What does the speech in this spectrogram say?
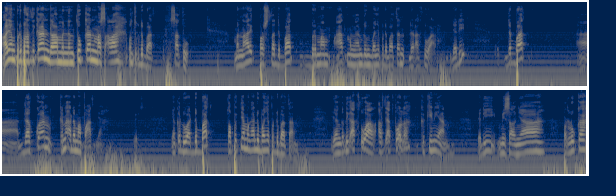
Hal yang perlu diperhatikan dalam menentukan masalah untuk debat. Satu, menarik peserta debat bermanfaat mengandung banyak perdebatan dan aktual. Jadi debat uh, dilakukan karena ada manfaatnya. Yang kedua, debat topiknya mengandung banyak perdebatan. Yang ketiga aktual, arti aktual adalah kekinian. Jadi misalnya perlukah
